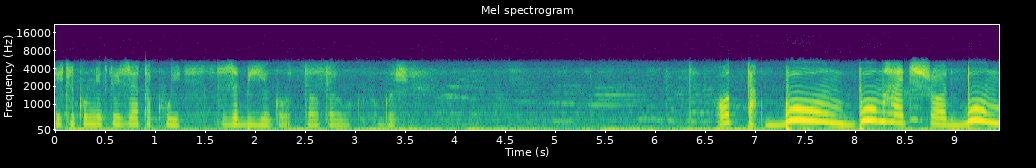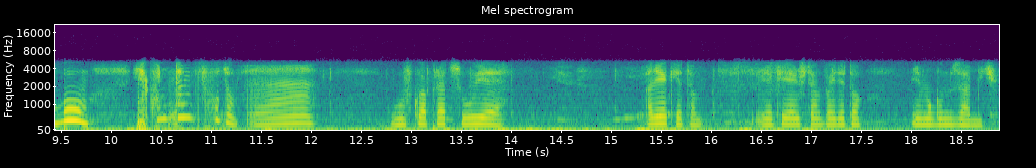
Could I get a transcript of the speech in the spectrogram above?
Jeśli tylko mnie ktoś zaatakuje, to zabiję go, to, tego kogoś. O tak, bum, bum, headshot, bum, bum. Jak oni tam wchodzą? Eee, główka pracuje. Ale jak ja tam, jak ja już tam wejdę, to mnie mogą zabić.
